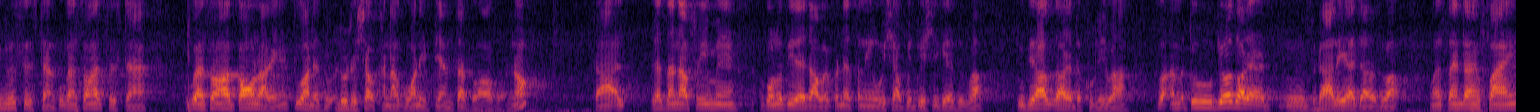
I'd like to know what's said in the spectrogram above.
immune system ကိုယ်ခံစွမ်းအား system ကိုယ်ခံစွမ်းအားကောင်းလာတယ်သူကလည်းသူအလိုတလျှောက်ခန္ဓာကိုယ်ကနေပြန်တက်သွားတာပေါ့နော်ဒါ Alexander Freeman အကုန်လုံးသိတဲ့ဒါပဲ penicillin ကိုရှာဖွေတွေ့ရှိခဲ့သူပါသူပြောသွားတဲ့တစ်ခုလေးပါသူကသူပြောသွားတဲ့စကားလေးကကြတော့သူက one sentence fine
